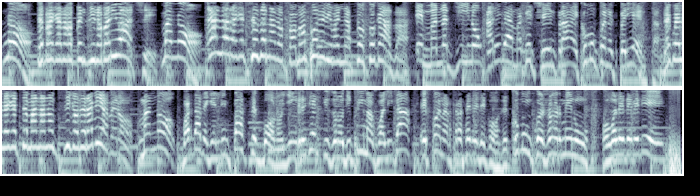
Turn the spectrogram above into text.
no, Te pagano la benzina per arrivarci? ma no. E allora che ci sei andato a fare? Ma non potevi mangiare sotto casa? E mannaggino! Ah, regà, ma che c'entra? È comunque un'esperienza. De quelle che ti mandano psicoterapia però! Ma no, guardate che l'impasto è buono, gli ingredienti sono di prima qualità e poi un'altra serie di cose. Comunque c'ho il menù, lo volete vedere?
